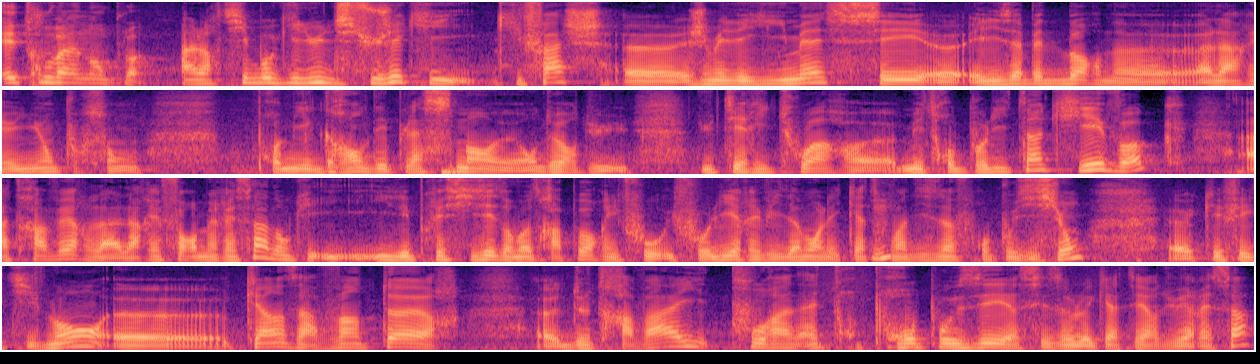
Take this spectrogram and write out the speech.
et trouver un emploi. Alors Thibaut Guillu, le sujet qui, fâche, euh, je mets des guillemets, c'est euh, Elisabeth Borne euh, à La Réunion pour son, premier grand déplacement euh, en dehors du, territoire euh, métropolitain, qui évoque, à travers la, réforme RSA, donc il, est précisé dans votre rapport, il faut, il faut lire évidemment les 99 propositions, euh, qu'effectivement, 15 à 20 heures de travail pourra être proposé à ces allocataires du RSA.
